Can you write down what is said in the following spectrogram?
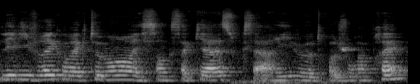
les livrer correctement et sans que ça casse ou que ça arrive euh, trois jours après.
